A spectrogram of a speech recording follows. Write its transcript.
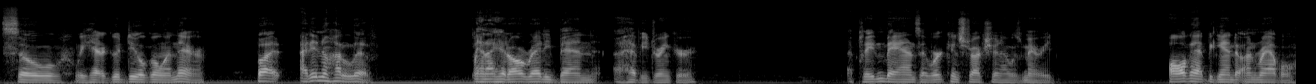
So we had a good deal going there. But I didn't know how to live. And I had already been a heavy drinker I played in bands, I worked construction, I was married. All that began to unravel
